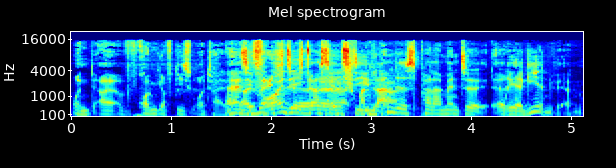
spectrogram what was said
und äh, freue mich auf dieses Urteil. Nein, Sie freuen echt, sich, dass äh, jetzt die Landesparlamente reagieren werden.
